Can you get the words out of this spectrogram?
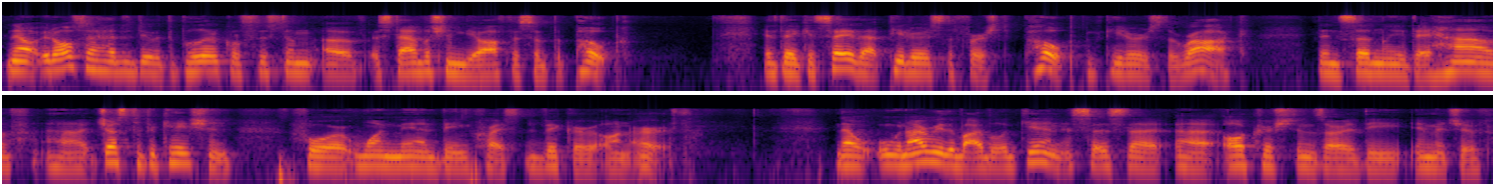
Now, it also had to do with the political system of establishing the office of the Pope. If they could say that Peter is the first Pope and Peter is the rock, then suddenly they have uh, justification for one man being Christ's vicar on earth. Now, when I read the Bible again, it says that uh, all Christians are the image of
